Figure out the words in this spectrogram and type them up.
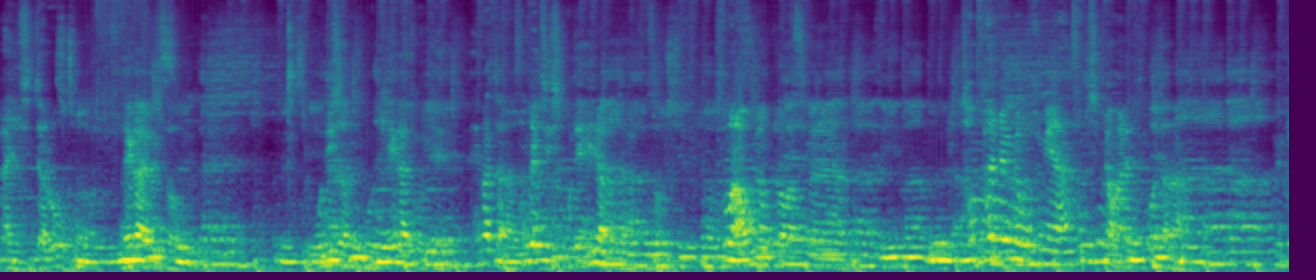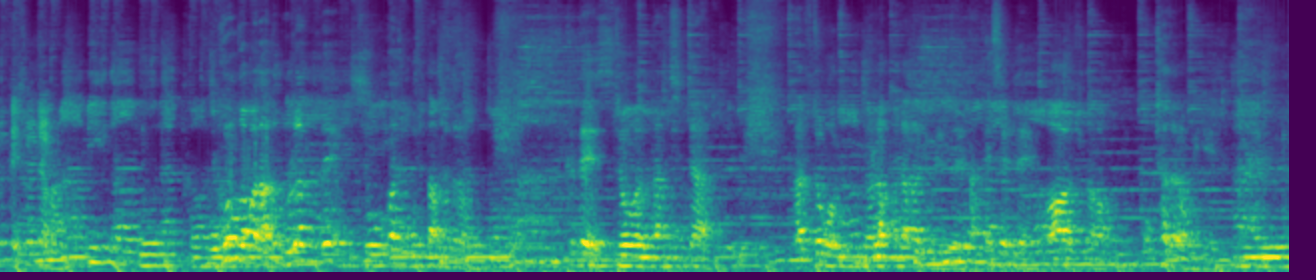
아니 진짜로 내가 여기서 오디션 뭐 이렇게 해가지고 이제 해봤잖아. 375대 1이라고 하잖아. 그래서 29명 들어갔으면은 1,800명 중에 한 30명 안에 든 거잖아. 많아. 뭐 그런가 봐 나도 몰랐는데 그거까지 오셨다고 하더라고. 근데 저거 난 진짜 나 저거 연락 받아가지고 이제 딱 했을 때아 존나 꼭 차더라고 이게. 음.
